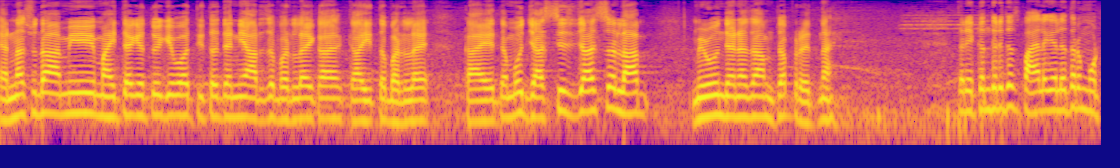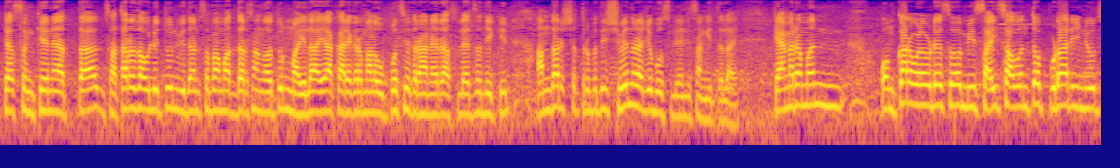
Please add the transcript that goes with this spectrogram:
यांनासुद्धा आम्ही माहित्या घेतोय की बाबा तिथं त्यांनी अर्ज भरला आहे का काय इथं भरलाय? काय आहे. त्यामुळे जास्तीत जास्त लाभ मिळवून देण्याचा आमचा प्रयत्न आहे. तर एकंदरीतच पाहायला गेलं तर मोठ्या संख्येने आता सातारा जावलीतून विधानसभा मतदारसंघातून महिला या कार्यक्रमाला उपस्थित राहणार असल्याचं देखील आमदार छत्रपती शिवेंद्रराजे भोसले यांनी सांगितलं आहे. कॅमेरामन ओमकार वळवडेसह मी साई सावंत पुढारी न्यूज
